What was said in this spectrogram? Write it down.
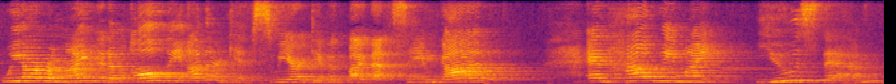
we are reminded of all the other gifts we are given by that same God and how we might use them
